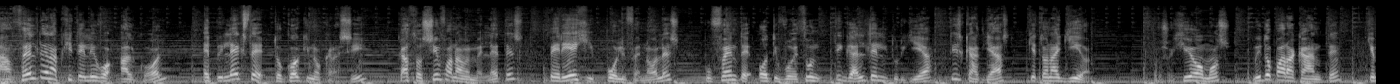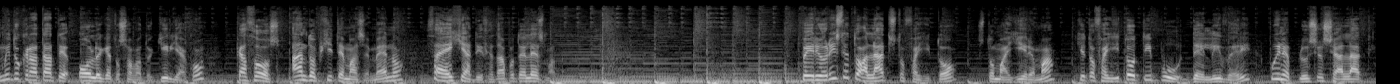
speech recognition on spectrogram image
Αν θέλετε να πιείτε λίγο αλκοόλ, επιλέξτε το κόκκινο κρασί, καθώς σύμφωνα με μελέτες περιέχει πολυφενόλες που φαίνεται ότι βοηθούν την καλύτερη λειτουργία της καρδιάς και των αγγείων. Προσοχή όμως, μην το παρακάνετε και μην το κρατάτε όλο για το Σαββατοκύριακο, καθώς αν το πιείτε μαζεμένο θα έχει αντίθετα αποτελέσματα. Περιορίστε το αλάτι στο φαγητό, στο μαγείρεμα και το φαγητό τύπου delivery που είναι πλούσιο σε αλάτι.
